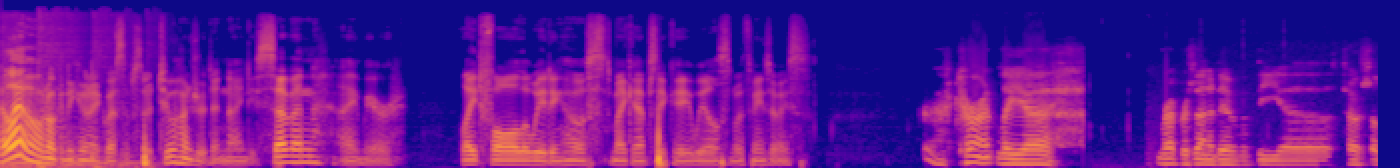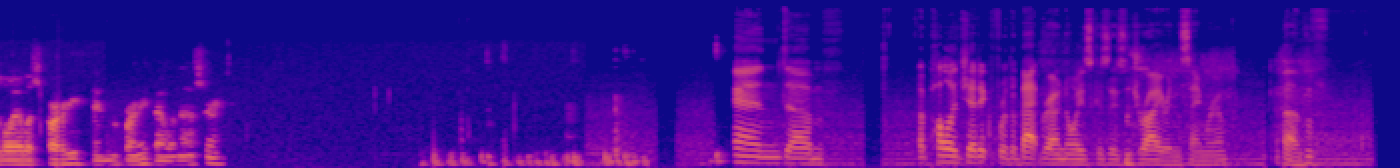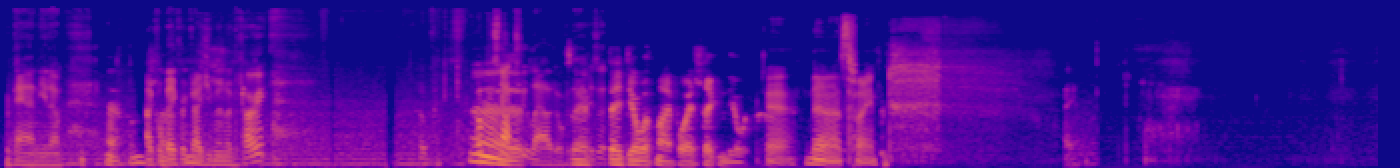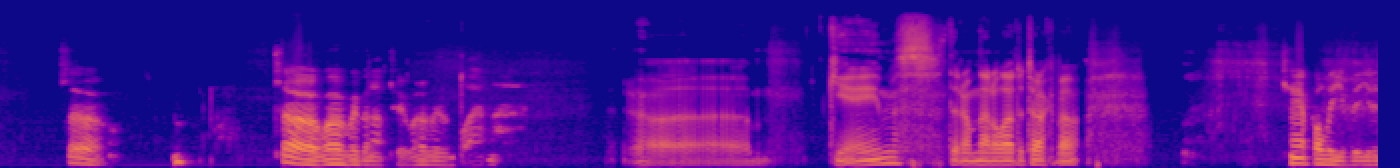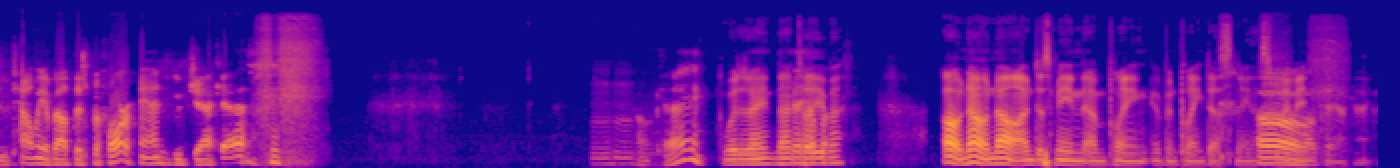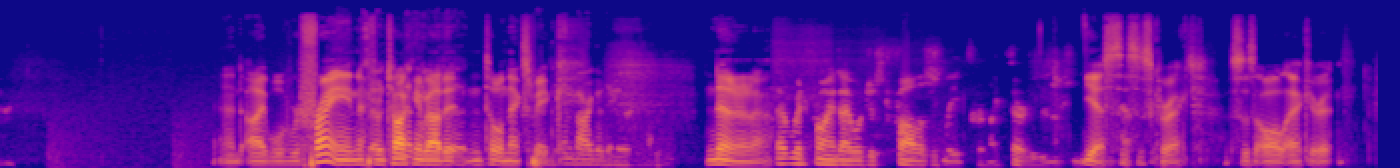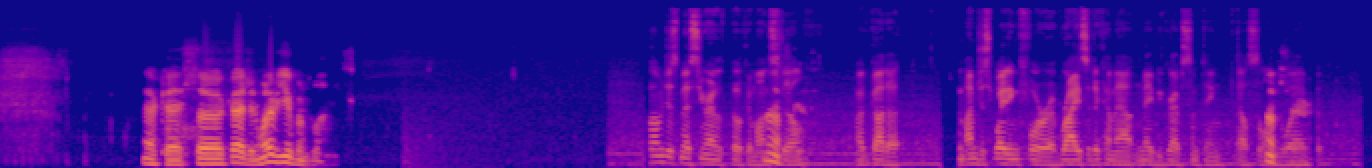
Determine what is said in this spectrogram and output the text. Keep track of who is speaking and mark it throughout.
Speaker 1: Hello, and welcome to Q&A Quest episode 297. I'm your lightfall awaiting host, Mike Epps, aka Wheels, and with me as always.
Speaker 2: currently uh, representative of the uh, Tosa Loyalist Party in Bernie Family Master.
Speaker 3: and um, apologetic for the background noise because there's a dryer in the same room. Um, Japan, you know.
Speaker 2: Yeah,
Speaker 3: Michael
Speaker 2: so,
Speaker 3: Baker, Gaiji Monogatari. Hope, hope it's not
Speaker 2: uh,
Speaker 3: too loud over
Speaker 2: they,
Speaker 3: there, is it?
Speaker 2: they deal with my voice. They can deal with it.
Speaker 1: Yeah, no, that's fine.
Speaker 2: So, so what have we been up to? What have we been playing?
Speaker 1: Um, games that I'm not allowed to talk about.
Speaker 2: Can't believe that you didn't tell me about this beforehand, you jackass.
Speaker 3: hmm
Speaker 2: Okay.
Speaker 1: what did I not
Speaker 2: Okay,
Speaker 1: tell you
Speaker 2: about-
Speaker 1: about? Oh no, no, I'm just mean I'm playing. I've been playing Destiny. That's
Speaker 2: oh,
Speaker 1: what I mean.
Speaker 2: okay, okay.
Speaker 1: And I will refrain
Speaker 3: So
Speaker 1: from talking about it
Speaker 3: the-
Speaker 1: until next week.
Speaker 3: Embargo day.
Speaker 1: No, no, no.
Speaker 2: At which point I will just fall asleep for like 30 minutes.
Speaker 1: Yes, this is correct. This is all accurate.
Speaker 2: Okay, so Gaijin, what have you been playing?
Speaker 3: I'm just messing around with Pokemon
Speaker 2: That's
Speaker 3: still.
Speaker 2: good.
Speaker 3: I've got a. I'm just waiting for a Ryza to come out and maybe grab something else along
Speaker 2: That's
Speaker 3: the way.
